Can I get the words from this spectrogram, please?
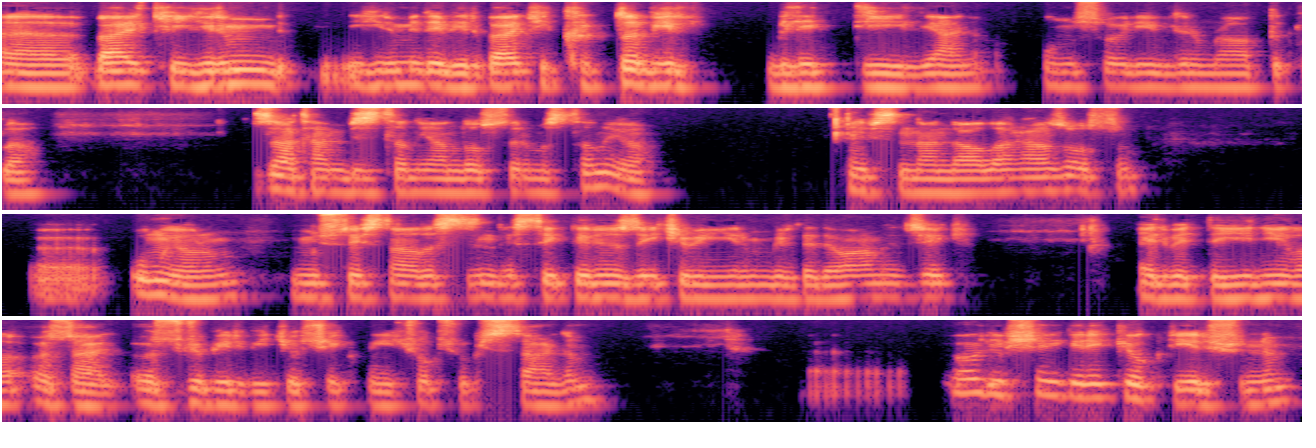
eee, belki yirmi 20'de 1, belki 40'ta 1 bile değil. Yani onu söyleyebilirim rahatlıkla. Zaten bizi tanıyan dostlarımız tanıyor. Hepsinden de Allah razı olsun. Eee, umuyorum müstesna da sizin desteklerinizle 2021'de devam edecek. Elbette yeni yıla özel, özgü bir video çekmeyi çok çok isterdim. Öyle bir şeye gerek yok diye düşündüm.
